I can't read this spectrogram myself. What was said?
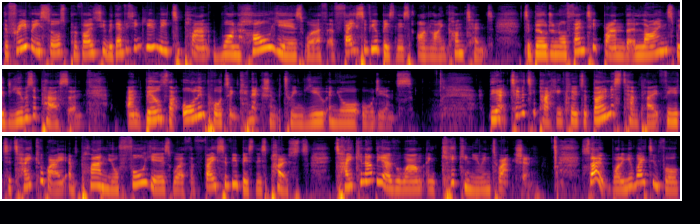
The free resource provides you with everything you need to plan one whole year's worth of face of your business online content to build an authentic brand that aligns with you as a person and builds that all important connection between you and your audience. The activity pack includes a bonus template for you to take away and plan your four years worth of Face of Your Business posts, taking out the overwhelm and kicking you into action. So, what are you waiting for?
